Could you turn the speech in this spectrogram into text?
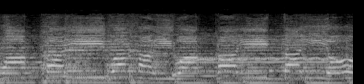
若い若い若い太陽。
